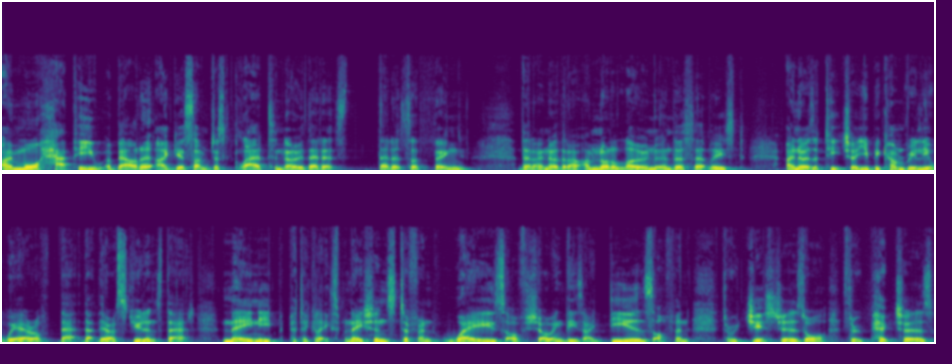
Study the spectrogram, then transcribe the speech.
I'm more happy about it. I guess I'm just glad to know that it's that it's a thing, that I know that I'm not alone in this at least. I know as a teacher, you become really aware of that, that there are students that may need particular explanations, different ways of showing these ideas, often through gestures or through pictures.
